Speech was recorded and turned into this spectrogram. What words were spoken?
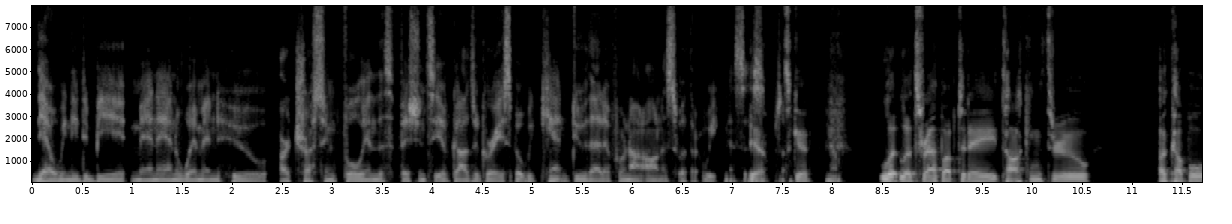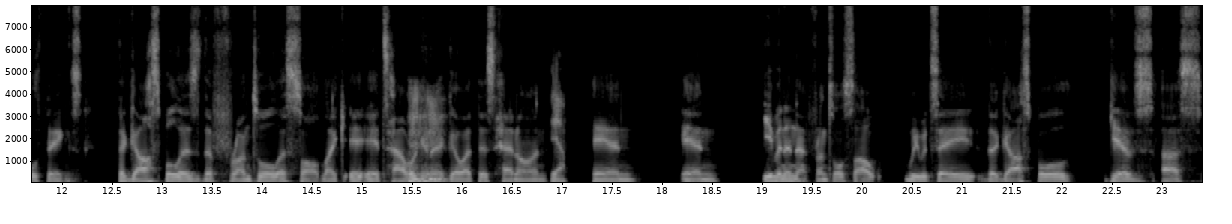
yeah, we need to be men and women who are trusting fully in the sufficiency of God's grace, but we can't do that if we're not honest with our weaknesses. Yeah, So, that's good. no. Let, let's wrap up today talking through a couple of things. The gospel is the frontal assault. Like it, it's how we're going to mm-hmm. go at this head on. Yeah. And and even in that frontal assault, we would say the gospel gives us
